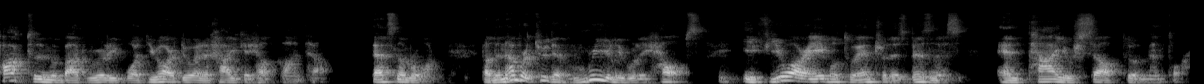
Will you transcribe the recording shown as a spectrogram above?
talk to them about really what you are doing and how you can help clientele? That's number one. But the number two that really, really helps, if you are able to enter this business and tie yourself to a mentor.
